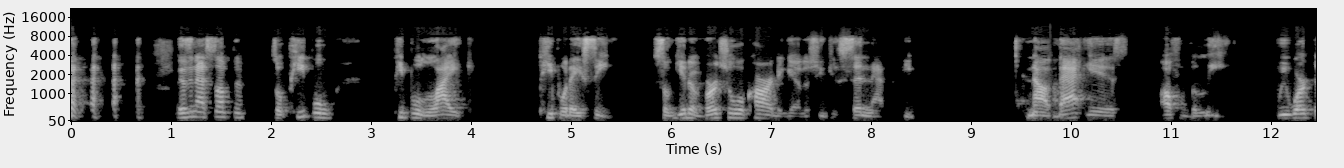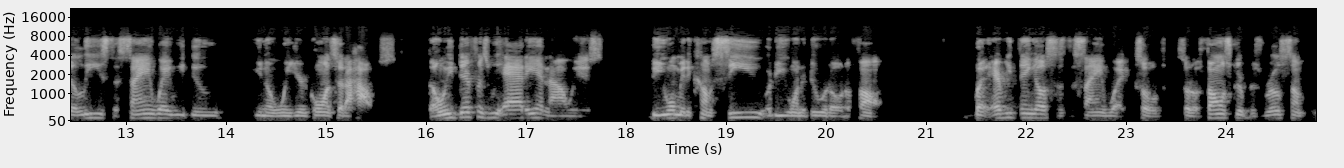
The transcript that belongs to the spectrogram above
Isn't that something? So people, people like people they see. So get a virtual card together so you can send that to people. Now that is off of the lead. We work the leads the same way we do, you know, when you're going to the house. The only difference we add in now is do you want me to come see you or do you want to do it on the phone? But everything else is the same way. So so the phone script is real simple.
